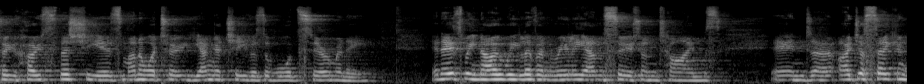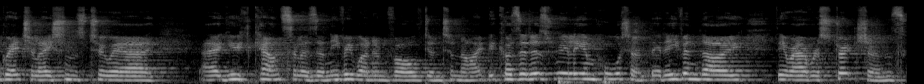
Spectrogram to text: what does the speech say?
to host this year's Manawatu Young Achievers Awards ceremony. And as we know, we live in really uncertain times. And uh, I just say congratulations to our, our youth councillors and everyone involved in tonight because it is really important that even though there are restrictions,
